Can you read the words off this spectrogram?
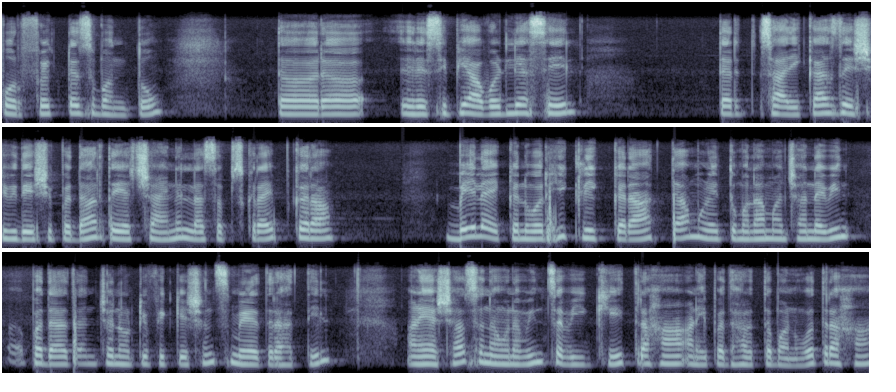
परफेक्टच बनतो. तर रेसिपी आवडली असेल तर सारिकाच देशी विदेशी पदार्थ या चॅनलला सबस्क्राईब करा. बेल आयकनवरही क्लिक करा. त्यामुळे तुम्हाला माझ्या नवीन पदार्थांच्या नोटिफिकेशन्स मिळत राहतील. आणि अशाच नवनवीन चवी घेत राहा आणि पदार्थ बनवत राहा.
